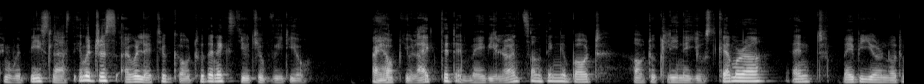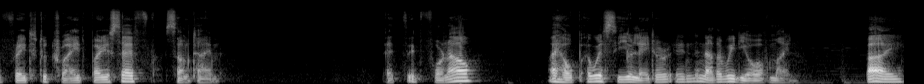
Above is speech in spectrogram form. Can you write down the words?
And with these last images I will let you go to the next YouTube video. I hope you liked it and maybe learned something about how to clean a used camera and maybe you're not afraid to try it by yourself sometime. That's it for now. I hope I will see you later in another video of mine. Bye!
